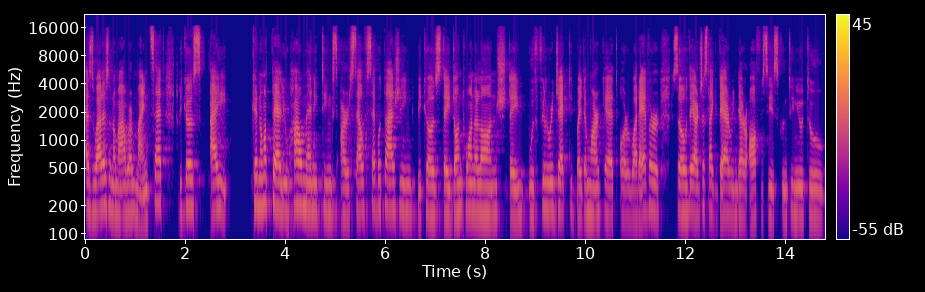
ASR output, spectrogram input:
as well as on our mindset because I cannot tell you how many things are self-sabotaging because they don't want to launch they would feel rejected by the market or whatever. So they are just like there in their offices continue to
